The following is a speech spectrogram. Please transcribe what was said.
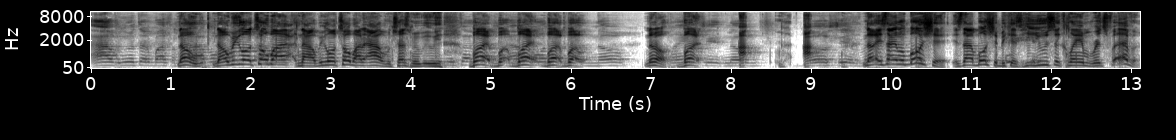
album. You want to talk about some No, album? no, we gonna talk about now. We gonna talk about the album. Trust me. We, we, but, but, but, but, but, no, no, but, shit, no I- I- bullshit. no, it's not even bullshit. It's not bullshit because he used to claim rich forever.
